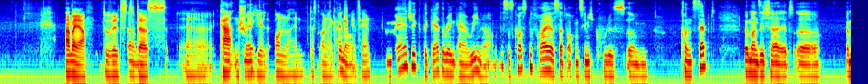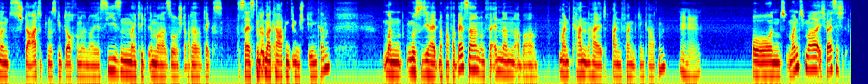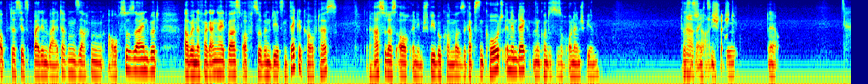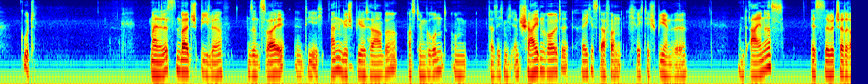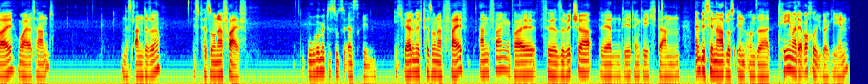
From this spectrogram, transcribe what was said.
Aber ja, du willst Ähm, das äh, Kartenspiel online, das Online-Kartenspiel Genau. empfehlen. Magic the Gathering Arena. Das ist kostenfrei. Es hat auch ein ziemlich cooles ähm, Konzept, wenn man sich halt, äh, wenn man startet und es gibt auch eine neue Season, man kriegt immer so Starter-Decks. Das heißt, mit immer Okay. Karten, mit denen man spielen kann. Man muss sie halt nochmal verbessern und verändern, aber man kann halt anfangen mit den Karten. Mhm. Und manchmal, ich weiß nicht, ob das jetzt bei den weiteren Sachen auch so sein wird, aber in der Vergangenheit war es oft so, wenn du dir jetzt ein Deck gekauft hast, dann hast du das auch in dem Spiel bekommen. Also gab es einen Code in dem Deck und dann konntest du es auch online spielen. Das Ja, ist ist eigentlich auch nicht schlecht. cool. Ja. Gut. Meine letzten beiden Spiele sind zwei, die ich angespielt habe, aus dem Grund, um dass ich mich entscheiden wollte, welches davon ich richtig spielen will. Und eines ist The Witcher 3 Wild Hunt und das andere ist Persona 5. Worüber möchtest du zuerst reden? Ich werde mit Persona 5 anfangen, weil für The Witcher werden wir, denke ich, dann ein bisschen nahtlos in unser Thema der Woche übergehen.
